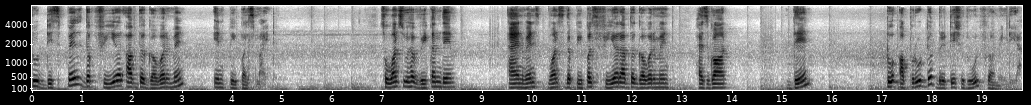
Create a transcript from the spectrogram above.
to dispel the fear of the government in people's mind. So once you have weakened them, and when once the people's fear of the government has gone, then to uproot the British rule from India.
